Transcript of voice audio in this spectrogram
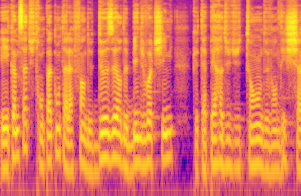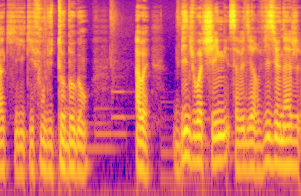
et comme ça, tu te rends pas compte à la fin de deux heures de binge-watching que t'as perdu du temps devant des chats qui, font du toboggan. Ah ouais, binge-watching, ça veut dire visionnage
